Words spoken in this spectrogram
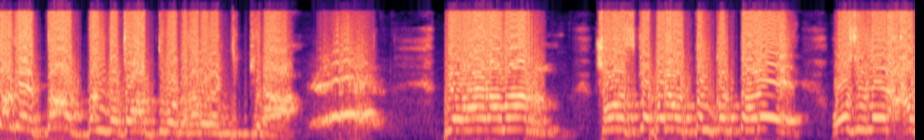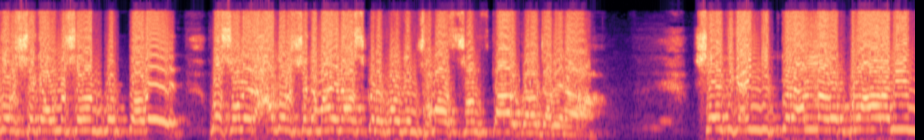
তাদের দাঁত ভাঙ্গা জবাব দিব, কথা বলেন ঠিক কিনা? প্রিয় ভাইয়েরা, আমার সমাজকে পরিবর্তন করতে হলে রসুলের আদর্শকে অনুসরণ করতে হবে। রসুলের আদর্শকে মাইনাস করে কোনোদিন সমাজ সংস্কার করা যাবে না। সেই দিকে ইঙ্গিত করে আল্লাহ রব্বুল আলামিন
